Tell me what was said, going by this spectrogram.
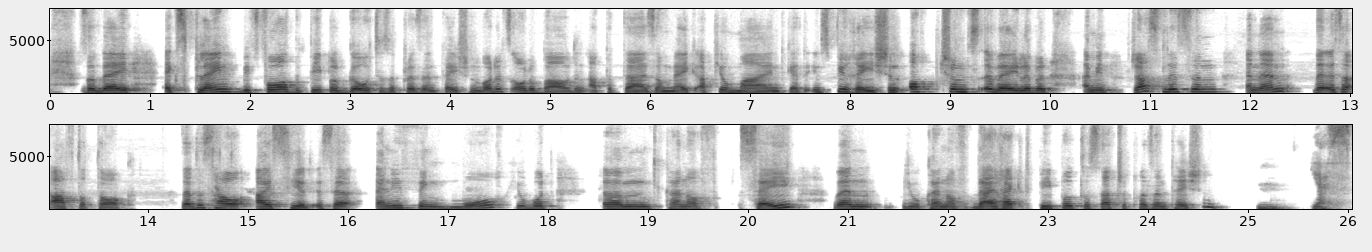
so they explain before the people go to the presentation what it's all about, an appetizer, make up your mind, get inspiration, options available. I mean, just listen, and then there is an after talk. That is how I see it. Is there anything more you would um, kind of say when you kind of direct people to such a presentation? Mm, yes.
